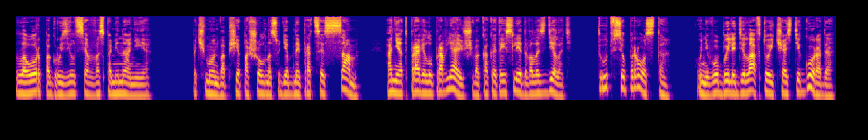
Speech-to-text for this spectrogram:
Лаор погрузился в воспоминания. Почему он вообще пошел на судебный процесс сам, а не отправил управляющего, как это и следовало сделать? Тут все просто. У него были дела в той части города.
